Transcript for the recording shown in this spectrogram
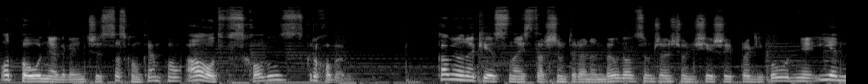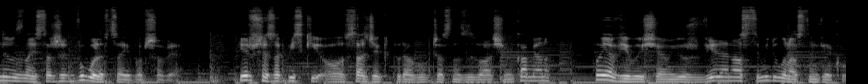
od południa graniczy z Saską Kępą, a od wschodu z Krochowem. Kamionek jest najstarszym terenem będącym częścią dzisiejszej Pragi Południe i jednym z najstarszych w ogóle w całej Warszawie. Pierwsze zapiski o osadzie, która wówczas nazywała się Kamion, pojawiły się już w XI i XII wieku.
